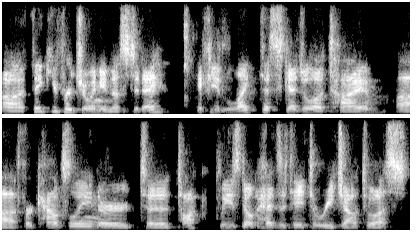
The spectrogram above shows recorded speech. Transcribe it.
uh, thank you for joining us today. If you'd like to schedule a time uh, for counseling or to talk, please don't hesitate to reach out to us.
